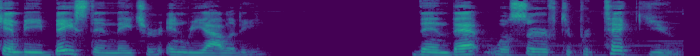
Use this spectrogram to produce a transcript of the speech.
can be based in nature, in reality, then that will serve to protect you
